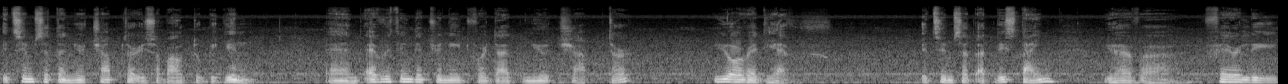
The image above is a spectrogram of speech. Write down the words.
It seems that a new chapter is about to begin, and everything that you need for that new chapter, you already have. It seems that at this time, you have a fairly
